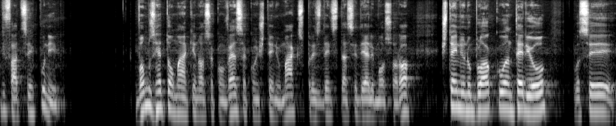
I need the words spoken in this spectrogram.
de fato, ser punido. Vamos retomar aqui nossa conversa com Estênio Max, presidente da CDL Mossoró. Estênio, no bloco anterior, você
